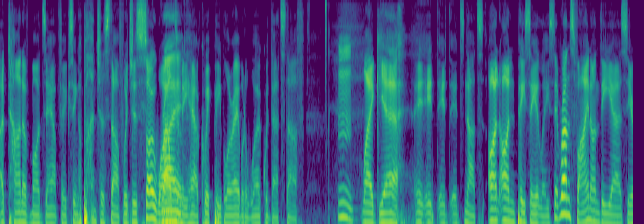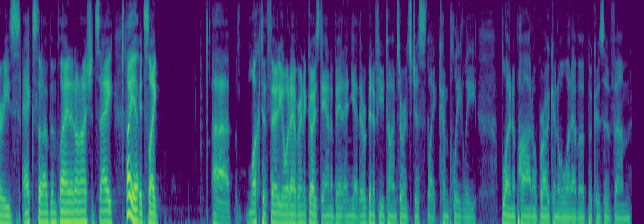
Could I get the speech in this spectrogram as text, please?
a ton of mods out fixing a bunch of stuff, which is so wild to me how quick people are able to work with that stuff. Like Yeah, it, it, it it's nuts on on PC at least. It runs fine on the uh, Series X that I've been playing it on. I should say. Oh, yeah. it's like uh, locked at thirty or whatever, and it goes down a bit. And yeah, there have been a few times where it's just like completely blown apart or broken or whatever because of um.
